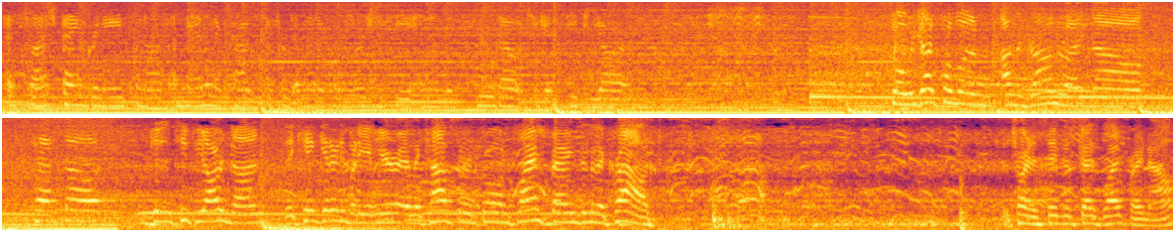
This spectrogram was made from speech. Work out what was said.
As flashbang grenades went off, a man in the crowd suffered a medical emergency and then was pulled out to get CPR. So we got someone on the ground right now, passed out, getting CPR done. They can't get anybody in here, and the cops are throwing flashbangs into the crowd. They're trying to save this guy's life right now.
